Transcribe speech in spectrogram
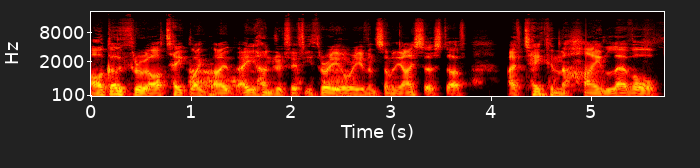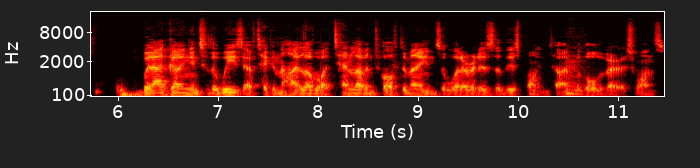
I'll go through, I'll take like 853 or even some of the ISO stuff. I've taken the high level without going into the weeds. I've taken the high level like 10, 11, 12 domains or whatever it is at this point in time mm. with all the various ones.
